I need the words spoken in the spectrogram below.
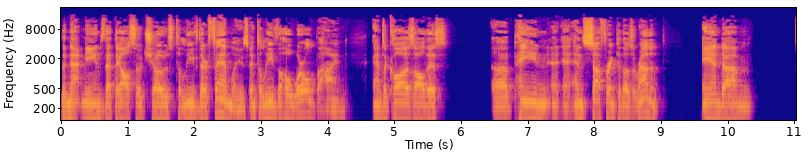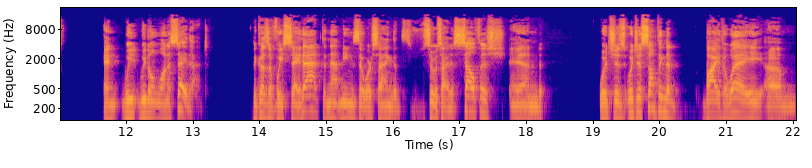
then that means that they also chose to leave their families and to leave the whole world behind and to cause all this uh, pain and, and, suffering to those around them. And um, and we we don't want to say that because if we say that, then that means that we're saying that suicide is selfish and which is which is something that, by the way, um,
